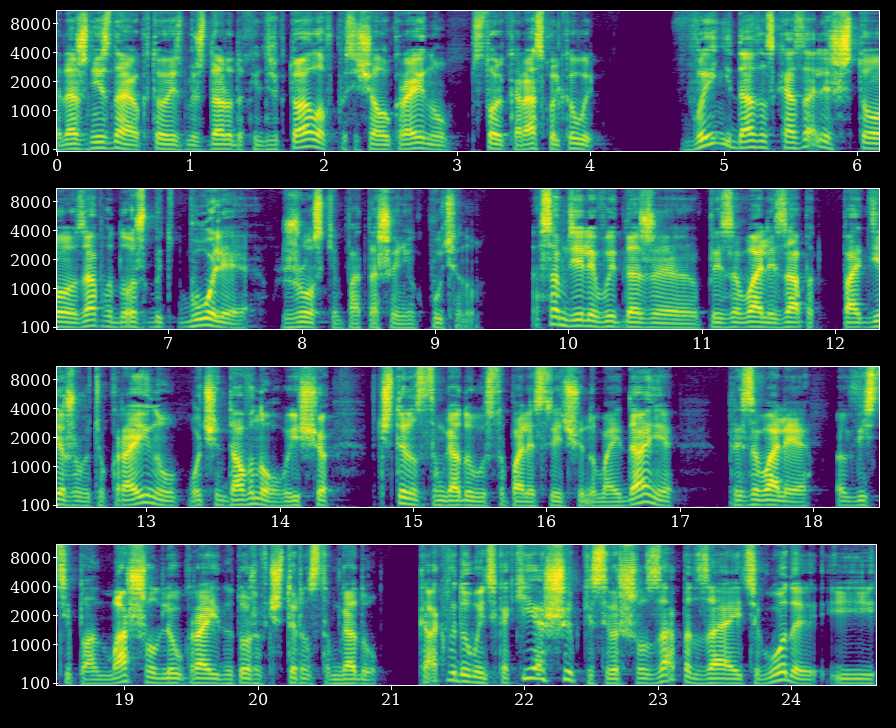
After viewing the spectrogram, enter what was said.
Я даже не знаю, кто из международных интеллектуалов посещал Украину столько раз, сколько вы. Вы недавно сказали, что Запад должен быть более жестким по отношению к Путину. На самом деле вы даже призывали Запад поддерживать Украину очень давно. Вы еще в 2014 году выступали с речью на Майдане, призывали ввести план Маршалла для Украины тоже в 2014 году. Как вы думаете, какие ошибки совершил Запад за эти годы и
